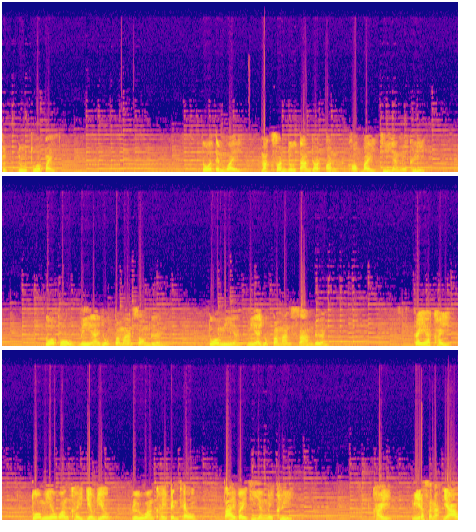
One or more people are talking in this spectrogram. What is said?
จุดๆอยู่ทั่วไป ตัวเต็มวัยมักซ่อนอยู่ตามยอดอ่อนขอบใบที่ยังไม่คลี่ ตัวผู้มีอายุประมาณสองเดือน ตัวเมียมีอายุประมาณสามเดือน ระยะไข่ ตัวเมียวางไข่เดี่ยวๆ หรือวางไข่เป็นแถว ใต้ใบที่ยังไม่คลี่ ไข่มีลักษณะยาว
